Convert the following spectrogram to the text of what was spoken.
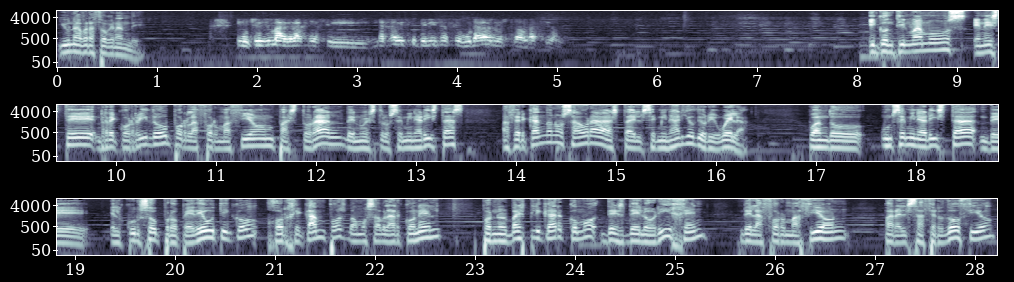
y un abrazo grande. Muchísimas gracias y ya sabéis que tenéis asegurada nuestra oración. Y continuamos en este recorrido por la formación pastoral de nuestros seminaristas, acercándonos ahora hasta el seminario de Orihuela, cuando un seminarista de el curso propedéutico, Jorge Campos, vamos a hablar con él, pues nos va a explicar cómo desde el origen de la formación para el sacerdocio,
